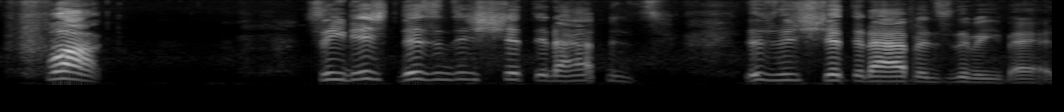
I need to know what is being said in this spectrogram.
Fuck. See, this this is the shit that happens. This is the shit that happens to me, man.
